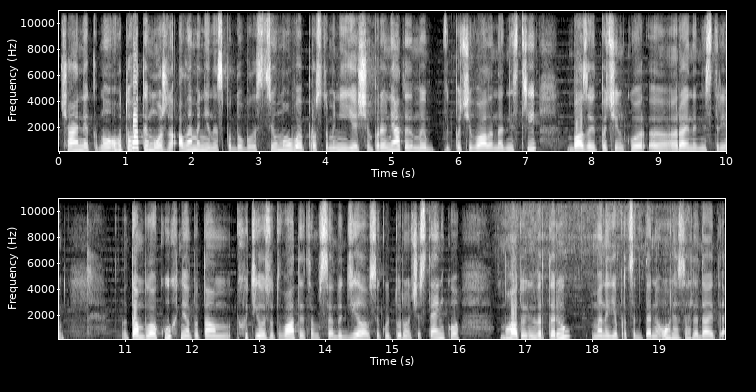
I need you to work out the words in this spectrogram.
чайник. Ну, готувати можна, але мені не сподобались ці умови. Просто мені є з чим порівняти. Ми відпочивали на Дністрі, база відпочинку е, рай на Дністрі. Там була кухня, то там хотілося готувати, там все до діла, все культурно, чистенько, багато інвертарю. У мене є про це детальний огляд, заглядайте.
